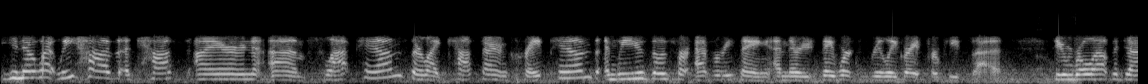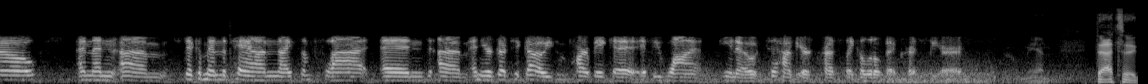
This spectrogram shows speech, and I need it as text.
You know what? We have a cast iron um, flat pans. They're like cast iron crepe pans, and we use those for everything, and they they work really great for pizza. So you can roll out the dough and then um, stick them in the pan, nice and flat, and um, and you're good to go. You can par bake it if you want, you know, to have your crust like a little bit crispier. Oh man, that's a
